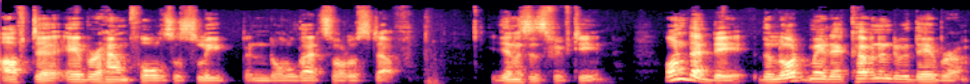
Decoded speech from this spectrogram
after Abraham falls asleep and all that sort of stuff. Genesis 15. On that day, the Lord made a covenant with Abraham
